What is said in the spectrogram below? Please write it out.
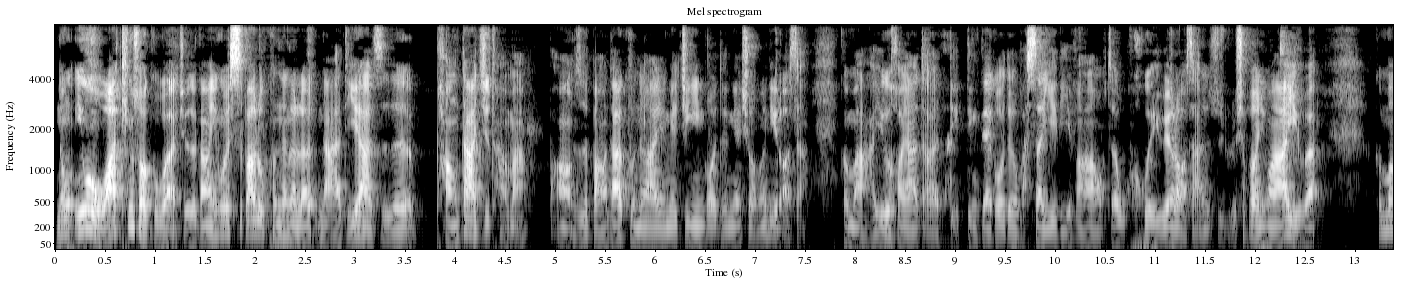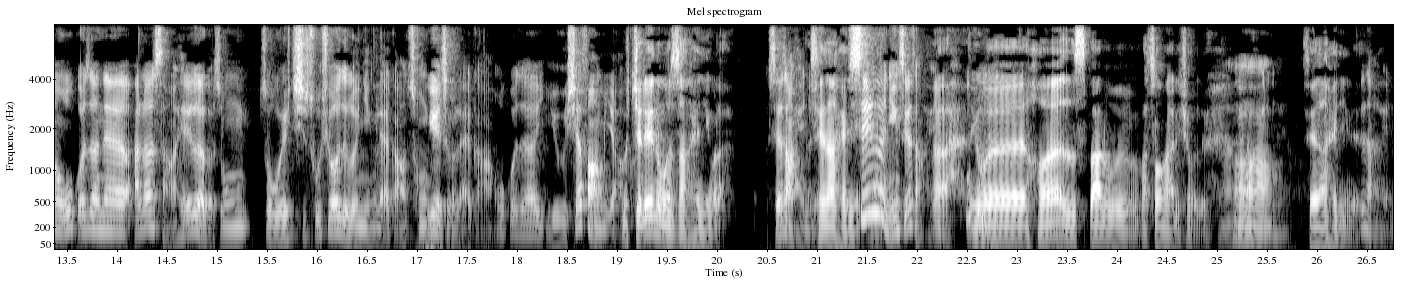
侬因为我也听说过啊，就是讲，因为斯巴鲁可能辣辣外地啊是庞大集团嘛，庞是庞大，可能也有眼经营高头有眼小问题咯啥，葛么也有好像迭个订订单高头勿适意个地方，或者毁约咯啥，乱七八糟情况也有个。葛么我觉着呢，阿拉上海个搿种作为汽车销售个人来讲，从业者来讲，我觉着有些方面啊那，吉利侬是上海人勿啦？侪上海人，侪上海人三个人侪上海啊，人，因为好像是斯巴鲁勿招外地销售，啊，侪上海人侪上海人。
